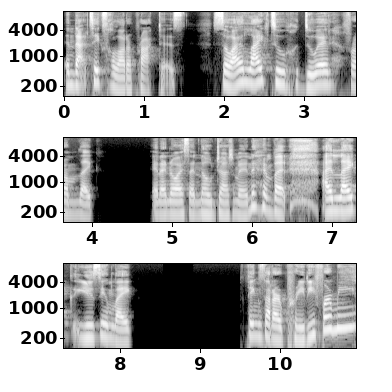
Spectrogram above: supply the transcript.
And that takes a lot of practice. So I like to do it from like, and I know I said no judgment, but I like using like things that are pretty for me,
